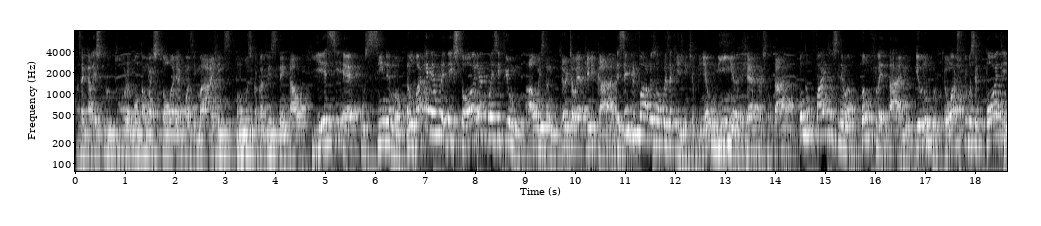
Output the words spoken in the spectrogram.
fazer aquela estrutura, contar uma história com as imagens, música, com a trilha incidental. E esse é o cinemão. Não vai querer aprender história com esse filme. Ah, o Winston Churchill é aquele cara. Eu sempre falo a mesma coisa aqui, gente. Opinião minha, Jefferson, tá? Quando faz um cinema panfletário, eu não curto. Eu acho que você pode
